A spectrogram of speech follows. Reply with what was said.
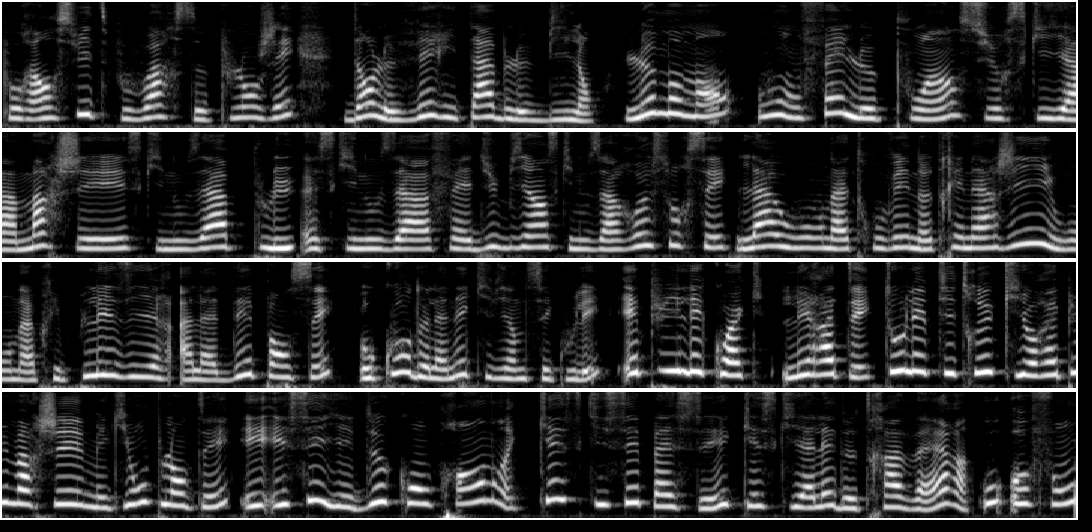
pour ensuite pouvoir se plonger dans le véritable bilan, le moment où on fait le point sur ce qui a marché, ce qui nous a plu, euh, ce qui nous a fait du bien, ce qui nous a ressourcé, là où on a trouvé notre énergie, où on a pris plaisir à la dépenser au cours de l'année qui vient de s'écouler, et puis les couacs, les ratés, tous les petits trucs qui auraient pu marcher mais qui ont planté, et essayer de comprendre qu'est-ce qui s'est passé, qu'est-ce qui allait de travers, ou au fond,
